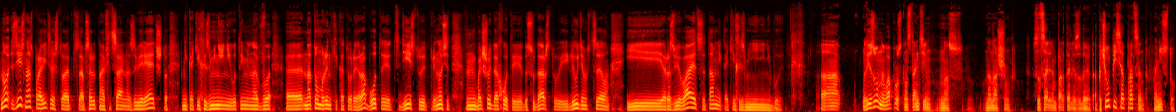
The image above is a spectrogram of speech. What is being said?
Но здесь нас правительство абсолютно официально заверяет, что никаких изменений вот именно в, э, на том рынке, который работает, действует, приносит большой доход доход и государству, и людям в целом, и развивается, там никаких изменений не будет. А, резонный вопрос, Константин, у нас на нашем социальном портале задает. А почему 50%, а не 100%?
